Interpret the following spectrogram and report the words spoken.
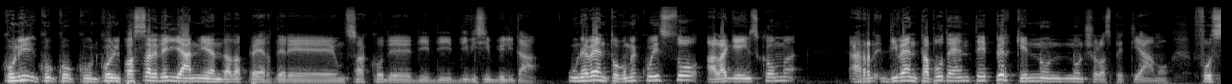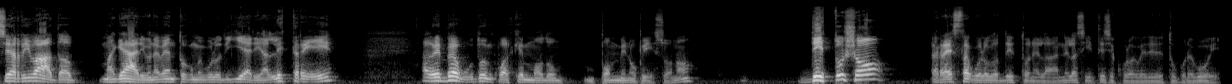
con il, co- co- con- con il passare degli anni è andato a perdere un sacco de- di, di- di visibilità. Un evento come questo alla Gamescom diventa potente perché non, non ce lo aspettiamo. Fosse arrivato magari un evento come quello di ieri alle 3, avrebbe avuto in qualche modo un, un po' meno peso, no? Detto ciò, resta quello che ho detto nella, nella sintesi e quello che avete detto pure voi.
